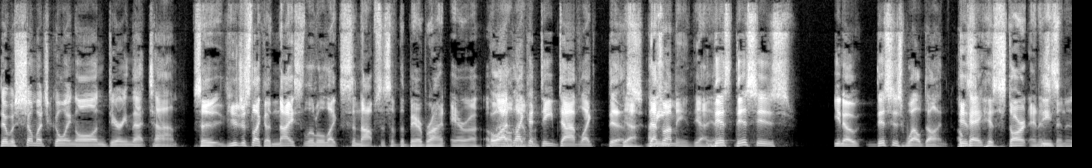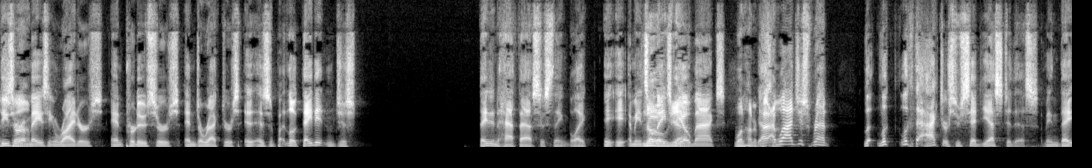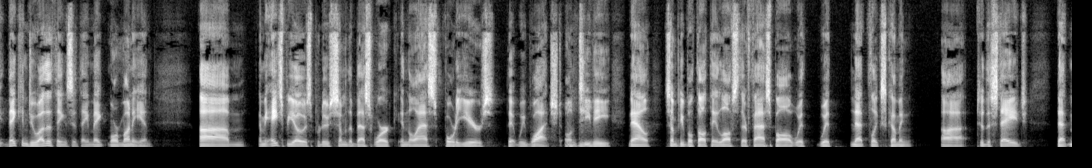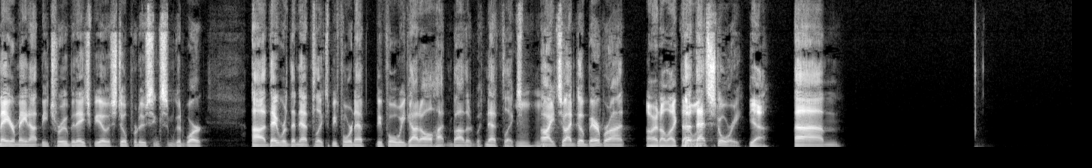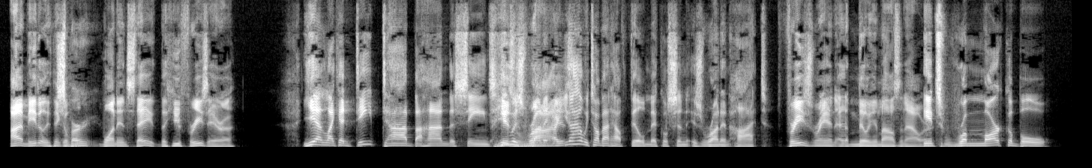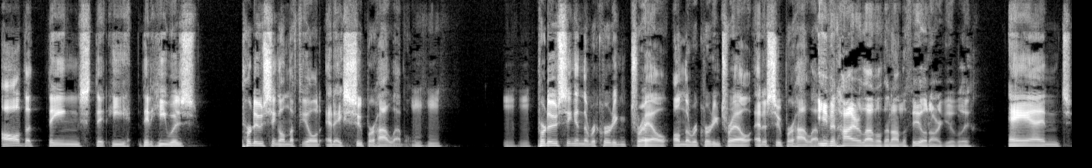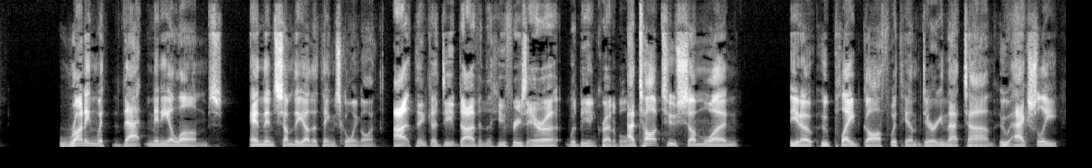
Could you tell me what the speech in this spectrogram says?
there was so much going on during that time. So you just like a nice little like synopsis of the Bear Bryant era. Of Oh, I'd like a deep dive like this. Yeah, that's what I mean. Yeah, yeah. This this is, you know, this is well done. his, Okay, his start and his these finish. these are amazing writers and producers and directors. As look, they didn't just they didn't half-ass this thing, Blake. It- it- I mean, it's No, on HBO yeah. Max. one hundred well, I just read. Look, look, look at the actors who said yes to this. I mean, they they can do other things that they make more money in. Um, I mean, HBO has produced some of the best work in the last forty years that we've watched on Mm-hmm. TV. Now, some people thought they lost their fastball with with Netflix coming uh, to the stage. That may or may not be true, but HBO is still producing some good work. Uh, they were the Netflix before net before we got all hot and bothered with Netflix. Mhm. All right, so I'd go Bear Bryant. All right, I like that. th- one. that story. yeah. Um, I immediately think Spur- of one in state, the Hugh Freeze era. Yeah, like a deep dive behind the scenes. He His was running. rise- You know how we talk about how Phil Mickelson is running hot? Freeze ran at a million miles an hour. It's remarkable all the things that he that he was producing on the field at a super high level. Mm-hmm. Mm-hmm. Producing in the recruiting trail on the recruiting trail at a super high level. Even higher level than on the field, arguably. and running with that many alums and then some of the other things going on. I think a deep dive in the Hugh Freeze era would be incredible. I talked to someone, you know, who played golf with him during that time, who actually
